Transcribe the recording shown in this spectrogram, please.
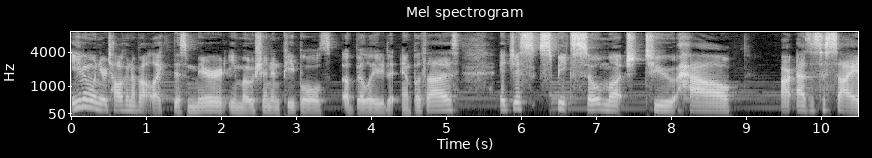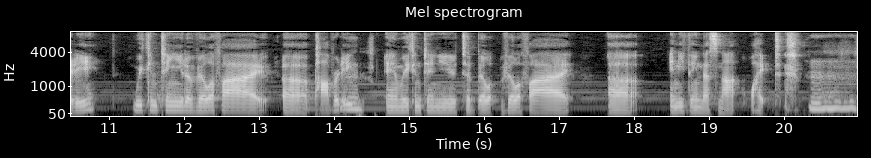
even when you're talking about like this mirrored emotion and people's ability to empathize, it just speaks so much to how, our, as a society, we continue to vilify uh, poverty mm. and we continue to vil- vilify uh, anything that's not white. mm,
